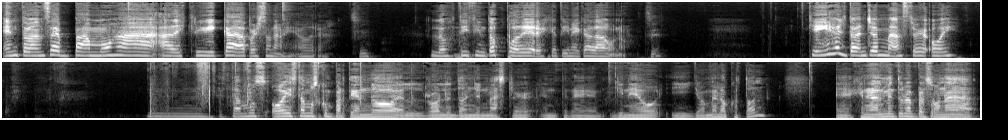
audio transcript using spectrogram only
Entonces vamos a, a describir cada personaje ahora. Sí. Los distintos poderes que tiene cada uno. ¿Quién es el Dungeon Master hoy? Estamos, hoy estamos compartiendo el rol de Dungeon Master entre Guineo y yo Melocotón. Eh, generalmente una persona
